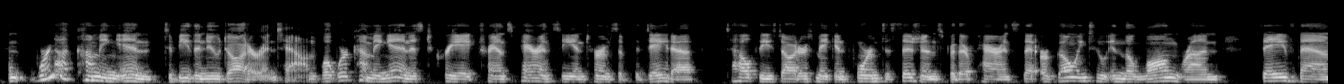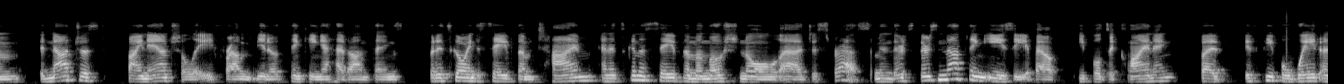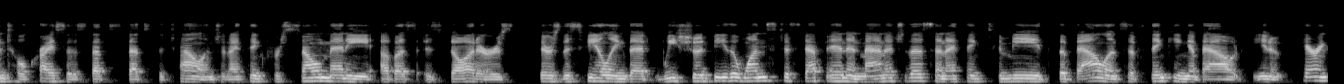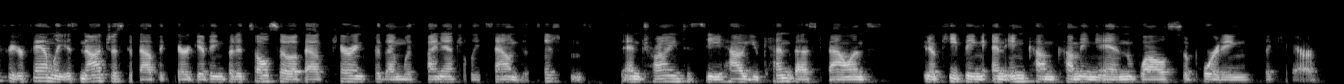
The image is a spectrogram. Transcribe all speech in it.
And we're not coming in to be the new daughter in town. What we're coming in is to create transparency in terms of the data to help these daughters make informed decisions for their parents that are going to, in the long run, save them and not just financially from, you know, thinking ahead on things, but it's going to save them time and it's going to save them emotional uh, distress. I mean, there's there's nothing easy about people declining, but if people wait until crisis, that's that's the challenge. And I think for so many of us as daughters, there's this feeling that we should be the ones to step in and manage this. And I think to me, the balance of thinking about, you know, caring for your family is not just about the caregiving, but it's also about caring for them with financially sound decisions and trying to see how you can best balance, you know, keeping an income coming in while supporting the care.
